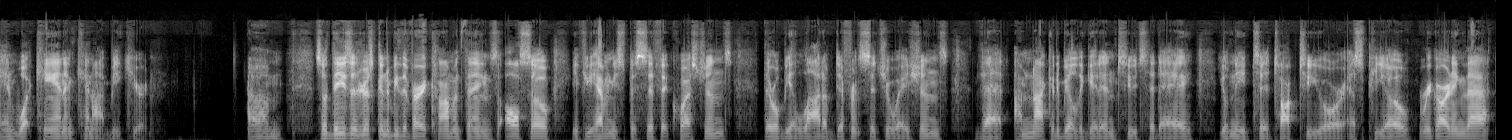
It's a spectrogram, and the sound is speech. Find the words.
and what can and cannot be cured. Um, so these are just going to be the very common things. Also, if you have any specific questions, there will be a lot of different situations that I'm not going to be able to get into today. You'll need to talk to your SPO regarding that.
